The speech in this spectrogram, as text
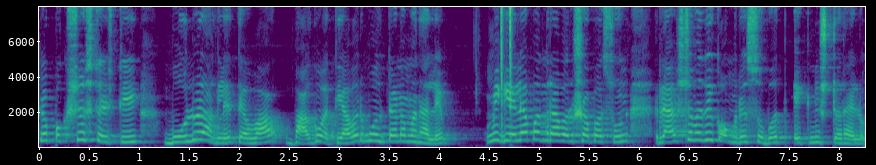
किंवा पक्षश्रेष्ठी बोलू लागले तेव्हा भागवत यावर बोलताना म्हणाले मी गेल्या पंधरा वर्षापासून राष्ट्रवादी काँग्रेससोबत एकनिष्ठ राहिलो.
